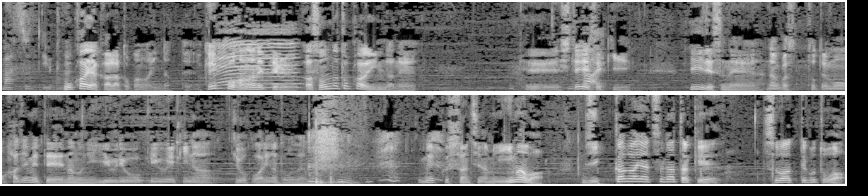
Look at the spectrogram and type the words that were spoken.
マスっていうの。五やからとかがいいんだって。結構離れてる。へあ、そんなとこはいいんだね。えー、指定席。いいですね。なんか、とても初めてなのに、有料、有益な情報ありがとうございます。梅ックスさん、ちなみに今は、実家が八ヶ岳、諏訪ってことは、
